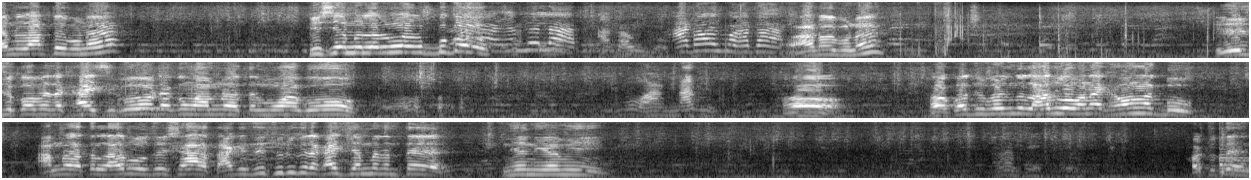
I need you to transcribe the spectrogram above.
এমনি লাড়তে হইব না? পিসি এমনি লাড়ু লাগবো গো আট হইব না? এই যে কবে যে খাইছি গো ঠাকুমা আমরা হাতের মোয়া গো। কদিন পরে কিন্তু লাড়ু বানায় খাওয়ান লাগবো। আমরা হাতের লাড়ু হচ্ছে সাত আগে যে শুরু করে খাইছি আমরা জানতে নিয়ে নিয়ে আমি। হয়তো দেন।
